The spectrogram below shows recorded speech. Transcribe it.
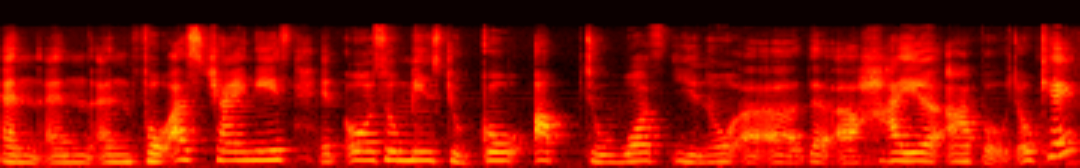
And and and for us Chinese it also means to go up towards you know uh, uh, the uh, higher abode okay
